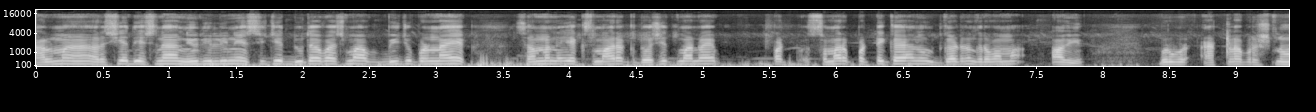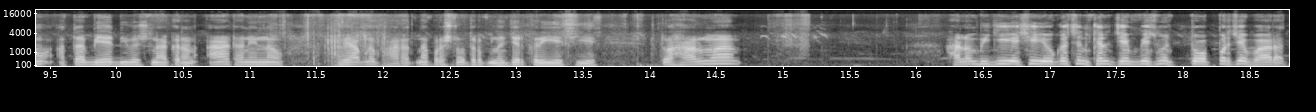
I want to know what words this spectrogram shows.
હાલમાં રશિયા દેશના ન્યૂ દિલ્હીને સિંચિત દૂતાવાસમાં બીજું પ્રણાયક સન્માન એક સ્મારક ઘોષિત માટે સ્મારક પટ્ટિકાનું ઉદ્ઘાટન કરવામાં આવ્યું. બરાબર, આટલા પ્રશ્નો હતા બે દિવસના કારણ આઠ અને નવ. હવે આપણે ભારતના પ્રશ્નો તરફ નજર કરીએ છીએ. તો હાલમાં હાલમાં બીજી એશિયા યોગાસન ખેલ ચેમ્પિયન્સમાં ટોપ પર છે ભારત.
